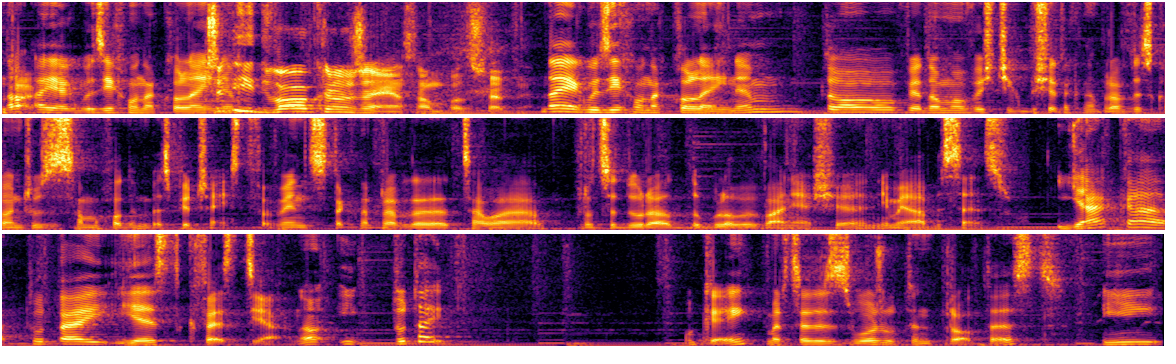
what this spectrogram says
No Tak. a jakby zjechał na kolejnym... Czyli dwa okrążenia są potrzebne. No jakby zjechał na kolejnym, to wiadomo, wyścig by się tak naprawdę skończył ze samochodem bezpieczeństwa, więc tak naprawdę cała procedura oddublowywania się nie miałaby sensu. Jaka tutaj jest kwestia? No i tutaj, okej, Mercedes złożył ten protest i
